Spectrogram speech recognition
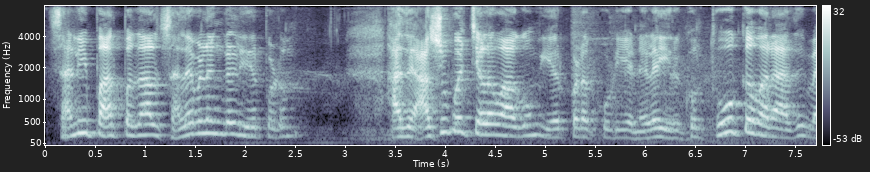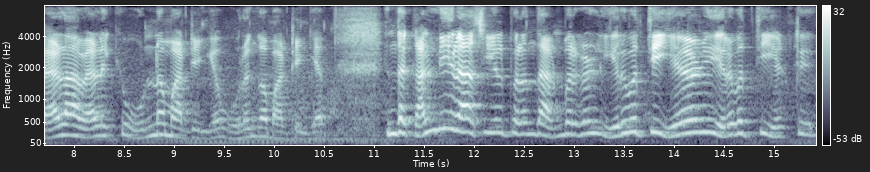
சனி பார்ப்பதால் செலவினங்கள் ஏற்படும். அது அசுப செலவாகவும் ஏற்படக்கூடிய நிலை இருக்கும். தூக்கம் வராது வேளா வேலைக்கு உண்ண மாட்டீங்க உறங்க மாட்டீங்க. இந்த கன்னி ராசியில் பிறந்த அன்பர்கள் இருபத்தி ஏழு இருபத்தி எட்டு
